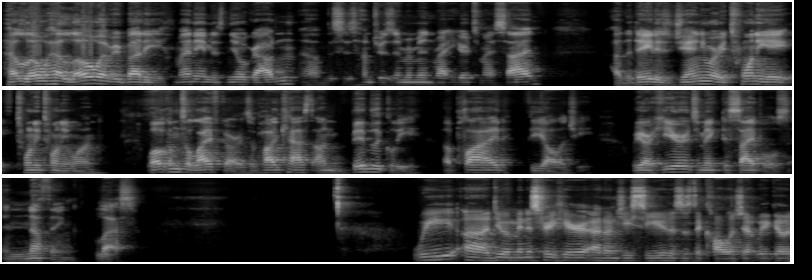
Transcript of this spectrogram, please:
Hello, hello, everybody. My name is Neil Grouden. Um, this is Hunter Zimmerman right here to my side. Uh, the date is January 28th, 2021. Welcome to Lifeguards, a podcast on biblically applied theology. We are here to make disciples and nothing less. We uh, do a ministry here at on GCU. This is the college that we go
